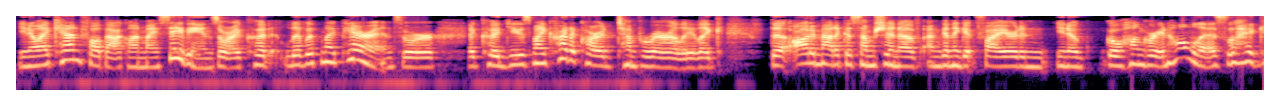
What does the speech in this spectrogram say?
you know, I can fall back on my savings, or I could live with my parents, or I could use my credit card temporarily. Like the automatic assumption of I'm going to get fired and, you know, go hungry and homeless. Like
